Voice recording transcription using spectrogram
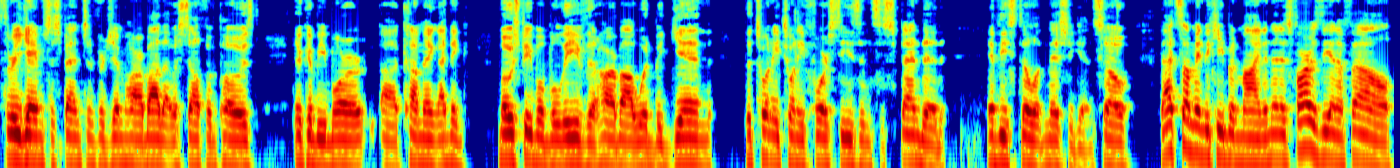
three game suspension for Jim Harbaugh that was self imposed. There could be more uh, coming. I think most people believe that Harbaugh would begin the 2024 season suspended if he's still at Michigan. So that's something to keep in mind. And then as far as the NFL,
